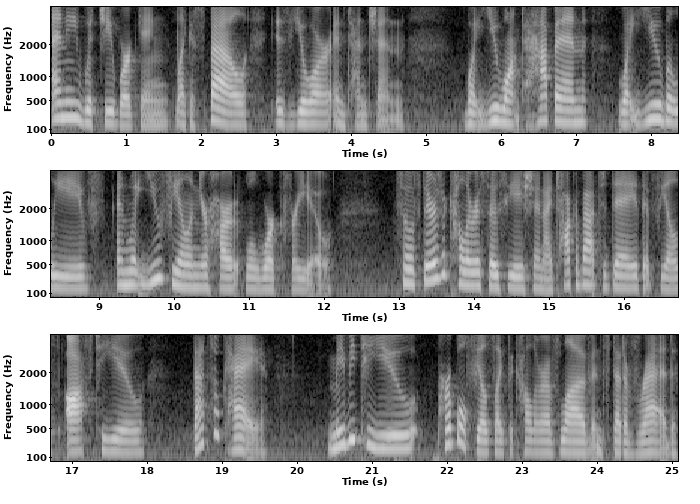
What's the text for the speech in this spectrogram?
any witchy working, like a spell, is your intention. What you want to happen, what you believe, and what you feel in your heart will work for you. So, if there's a color association I talk about today that feels off to you, that's okay. Maybe to you, purple feels like the color of love instead of red.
